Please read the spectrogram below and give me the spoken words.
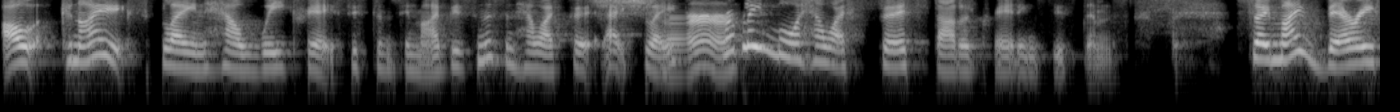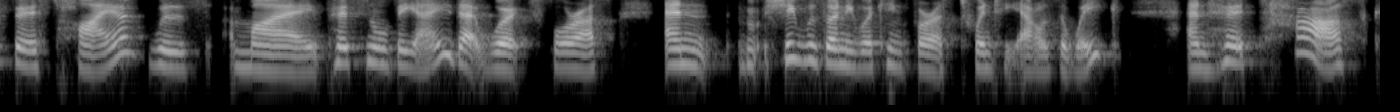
I'll, can I explain how we create systems in my business and how I first actually Sure. probably more how I first started creating systems. So my very first hire was my personal VA that worked for us and she was only working for us 20 hours a week and her task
